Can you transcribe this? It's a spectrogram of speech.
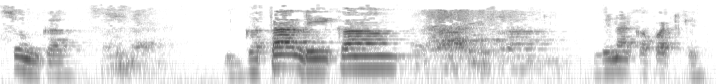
सुनकर गतालेका बिना कपट के।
